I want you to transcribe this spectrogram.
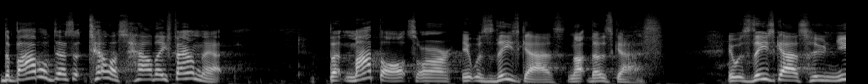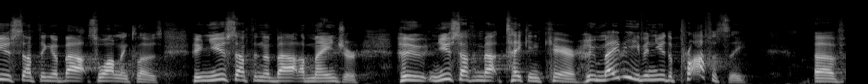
the Bible doesn't tell us how they found that. But my thoughts are it was these guys, not those guys. It was these guys who knew something about swaddling clothes, who knew something about a manger, who knew something about taking care, who maybe even knew the prophecy of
